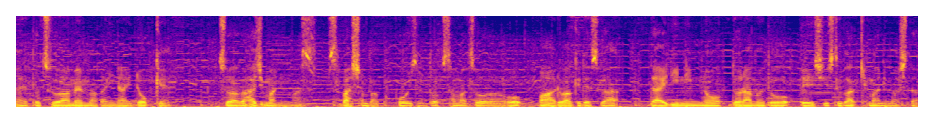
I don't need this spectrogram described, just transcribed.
えーと、とツアーメンバーがいない6件ツアーが始まります。セバスチャン・バック・ポイズンとサマツアーを回るわけですが代理人のドラムとベーシストが決まりました。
